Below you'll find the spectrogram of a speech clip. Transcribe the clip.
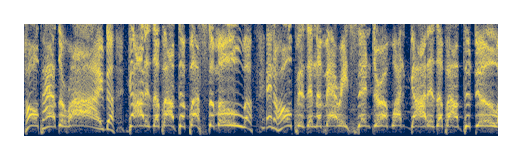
Hope has arrived. God is about to bust a move, and hope is in the very center of what God is about to do.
